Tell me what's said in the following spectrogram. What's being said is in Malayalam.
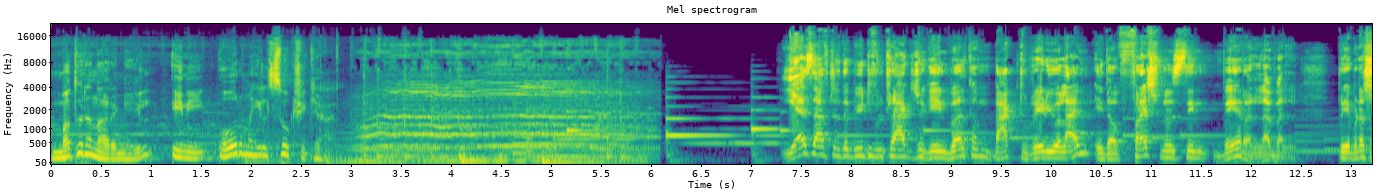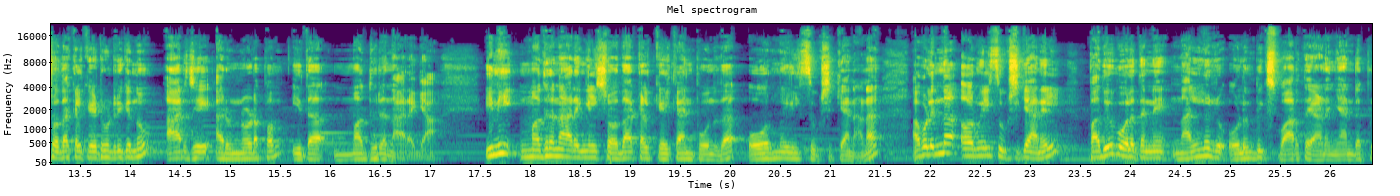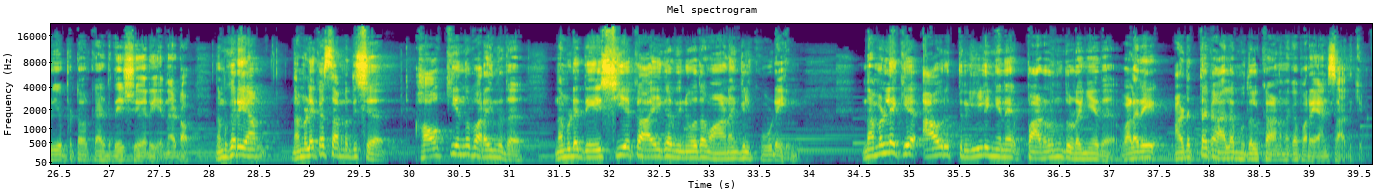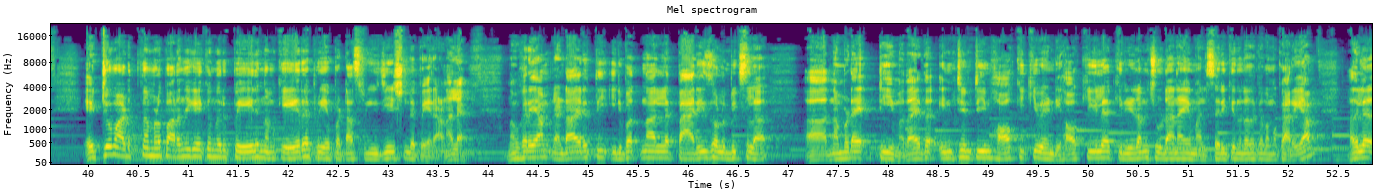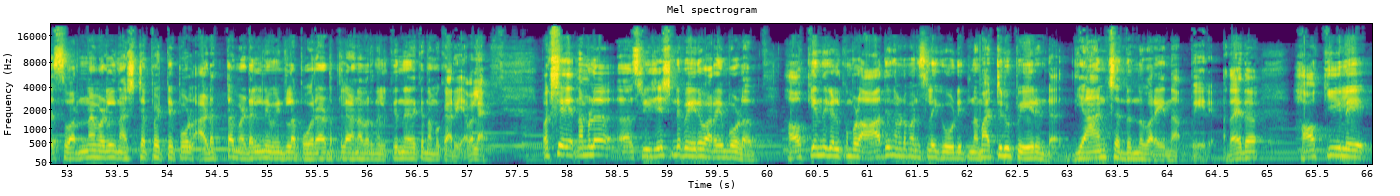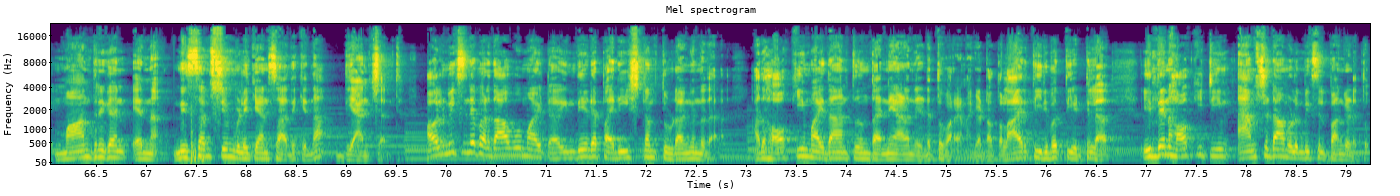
മധുര നാരങ്ങയിൽ ഇനി ഓർമ്മയിൽ സൂക്ഷിക്കാൻ. Yes, after the beautiful track again, welcome back to Radio Live. ഇത് ഫ്രഷ്നെസ് ഇൻ വേറെ ലെവൽ പ്രിയപ്പെട്ട ശ്രോതാക്കൾ കേട്ടുകൊണ്ടിരിക്കുന്നു ആർ ജെ അരുണിനോടൊപ്പം ഇത് മധുര നാരങ്ങ. ഇനി മധുര നാരങ്ങയിൽ ശ്രോതാക്കൾ കേൾക്കാൻ പോകുന്നത് ഓർമ്മയിൽ സൂക്ഷിക്കാനാണ്. അപ്പോൾ ഇന്ന് ഓർമ്മയിൽ സൂക്ഷിക്കാനിൽ പതിവ് പോലെ തന്നെ നല്ലൊരു ഒളിമ്പിക്സ് വാർത്തയാണ് ഞാൻ എന്റെ പ്രിയപ്പെട്ടവർക്കായിട്ട് ഷെയർ ചെയ്യുന്നത് കേട്ടോ. നമുക്കറിയാം നമ്മളെയൊക്കെ സംബന്ധിച്ച് ഹോക്കി എന്ന് പറയുന്നത് നമ്മുടെ ദേശീയ കായിക വിനോദമാണെങ്കിൽ കൂടെയും നമ്മളിലേക്ക് ആ ഒരു ത്രില്ലിങ്ങനെ പടർന്നു തുടങ്ങിയത് വളരെ അടുത്ത കാലം മുതൽക്കാണെന്നൊക്കെ പറയാൻ സാധിക്കും. ഏറ്റവും അടുത്ത് നമ്മൾ പറഞ്ഞു കേൾക്കുന്ന ഒരു പേര് നമുക്ക് ഏറെ പ്രിയപ്പെട്ട ശ്രീജേഷിന്റെ പേരാണ് അല്ലേ? നമുക്കറിയാം രണ്ടായിരത്തി ഇരുപത്തിനാലിലെ പാരീസ് ഒളിമ്പിക്സിൽ നമ്മുടെ ടീം അതായത് ഇന്ത്യൻ ടീം ഹോക്കിക്ക് വേണ്ടി ഹോക്കിയിൽ കിരീടം ചൂടാനായി മത്സരിക്കുന്നതൊക്കെ നമുക്കറിയാം. അതിൽ സ്വർണ മെഡൽ നഷ്ടപ്പെട്ടിപ്പോൾ അടുത്ത മെഡലിന് വേണ്ടിയുള്ള പോരാട്ടത്തിലാണ് അവർ നിൽക്കുന്നതൊക്കെ നമുക്കറിയാം അല്ലേ? പക്ഷേ നമ്മൾ ശ്രീജേഷിന്റെ പേര് പറയുമ്പോൾ ഹോക്കി എന്ന് കേൾക്കുമ്പോൾ ആദ്യം നമ്മുടെ മനസ്സിലേക്ക് ഓടിയിരുന്ന മറ്റൊരു പേരുണ്ട് ധ്യാൻ ചന്ദ് എന്ന് പറയുന്ന പേര്. അതായത് ഹോക്കിയിലെ മാന്ത്രികൻ എന്ന് നിസ്സംശയം വിളിക്കാൻ സാധിക്കുന്ന ധ്യാൻ ചന്ദ്. ഒളിമ്പിക്സിന്റെ പ്രതാപവുമായിട്ട് ഇന്ത്യയുടെ പരീക്ഷണം തുടങ്ങുന്നത് അത് ഹോക്കി മൈതാനത്ത് നിന്ന് തന്നെയാണെന്ന് എടുത്തു പറയണം കേട്ടോ. തൊള്ളായിരത്തി ഇരുപത്തി എട്ടിൽ ഇന്ത്യൻ ഹോക്കി ടീം ആംസ്റ്റർഡാം ഒളിമ്പിക്സിൽ പങ്കെടുത്തു.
